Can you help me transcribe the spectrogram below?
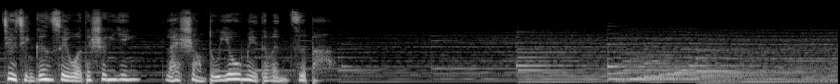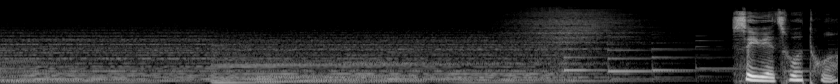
就请跟随我的声音来赏读优美的文字吧。岁月蹉跎，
